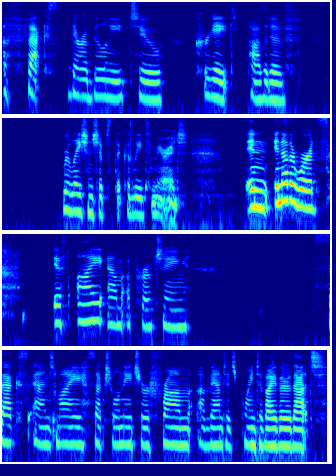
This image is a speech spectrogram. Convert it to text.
affects their ability to create positive relationships that could lead to marriage. In in other words, if I am approaching sex and my sexual nature from a vantage point of either that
